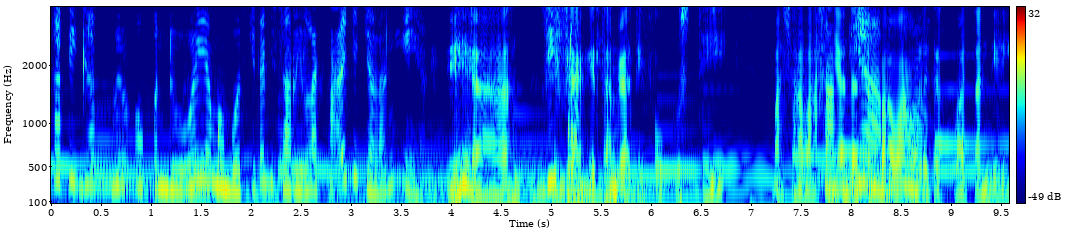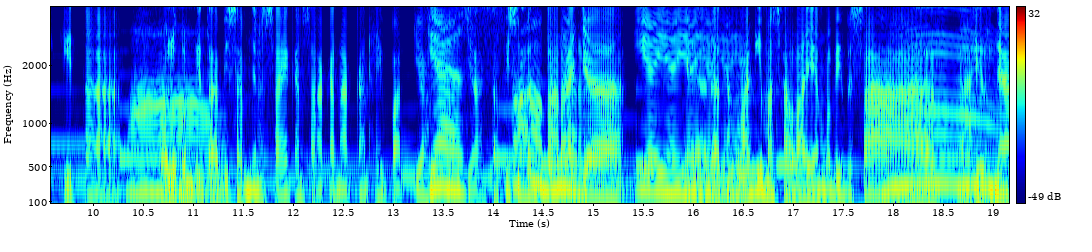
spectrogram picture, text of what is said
Tapi God will open the way yang membuat kita bisa relax aja jalannya ya. Iya, sehingga kita gitu. nggak difokus di masalahnya Sa- dan iya, terbawa betul. oleh kekuatan diri kita. Wow. Walaupun kita bisa menyelesaikan seakan-akan hebat ya, hebat Yes. ya, tapi Ah, sebentar benar. aja Iya iya iya. ya iya, datang iya. lagi masalah yang lebih besar. Hmm. Akhirnya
